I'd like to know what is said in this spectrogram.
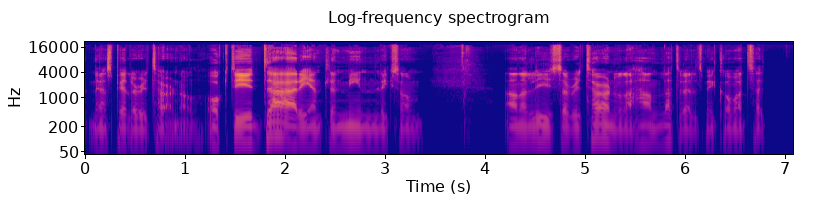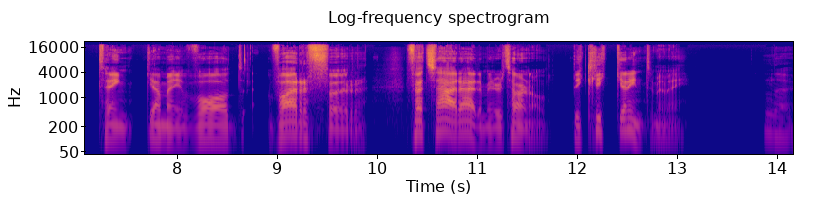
när jag spelar Returnal. Och det är där egentligen min liksom, analys av Returnal har handlat väldigt mycket om att här, tänka mig vad, varför. För att så här är det med Returnal. Det klickar inte med mig. Nej.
